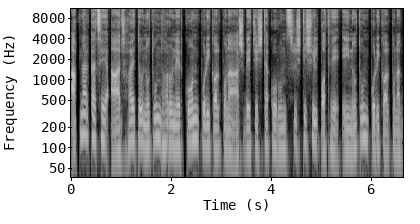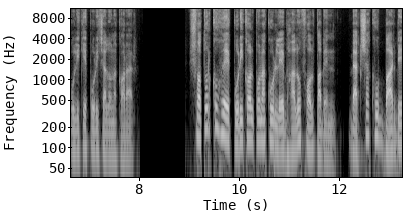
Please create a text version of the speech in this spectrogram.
আপনার কাছে আজ হয়তো নতুন ধরনের কোন পরিকল্পনা আসবে চেষ্টা করুন সৃষ্টিশীল পথে এই নতুন পরিকল্পনাগুলিকে পরিচালনা করার। সতর্ক হয়ে পরিকল্পনা করলে ভালো ফল পাবেন, ব্যবসা খুব বাড়বে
